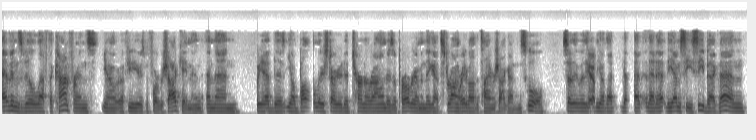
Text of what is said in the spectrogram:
Evansville left the conference, you know, a few years before Rashad came in, and then we had this, you know, Butler started to turn around as a program, and they got strong right about the time Rashad got in school. So it was, yep. you know, that, that that that uh, the MCC back then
